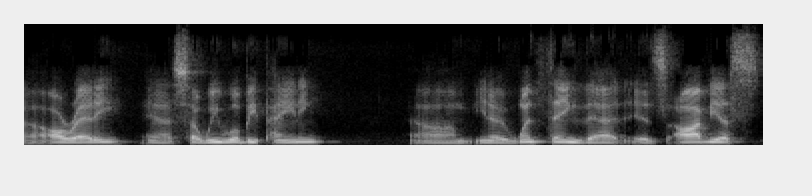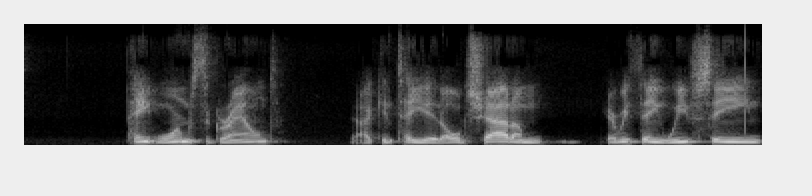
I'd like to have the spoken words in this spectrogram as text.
already, uh, so we will be painting. Um, you know, one thing that is obvious: paint warms the ground. I can tell you at Old Chatham, everything we've seen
